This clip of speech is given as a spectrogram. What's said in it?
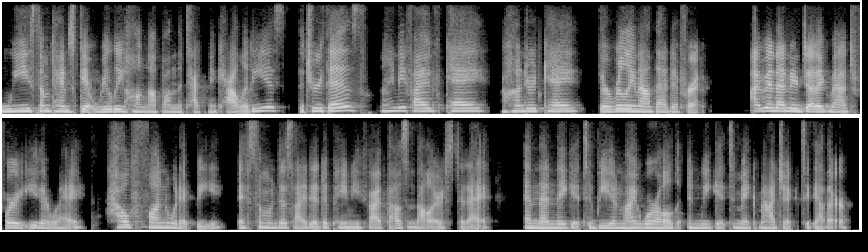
we sometimes get really hung up on the technicalities. The truth is, 95K, 100K, they're really not that different. I'm an energetic match for it either way. How fun would it be if someone decided to pay me $5,000 today and then they get to be in my world and we get to make magic together?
